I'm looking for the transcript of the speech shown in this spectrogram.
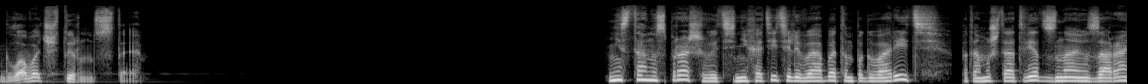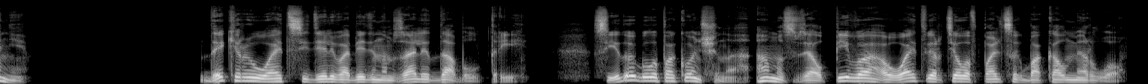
Глава 14 «Не стану спрашивать, не хотите ли вы об этом поговорить, потому что ответ знаю заранее». Деккер и Уайт сидели в обеденном зале Дабл-3. С едой было покончено. Амос взял пиво, а Уайт вертела в пальцах бокал Мерло.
